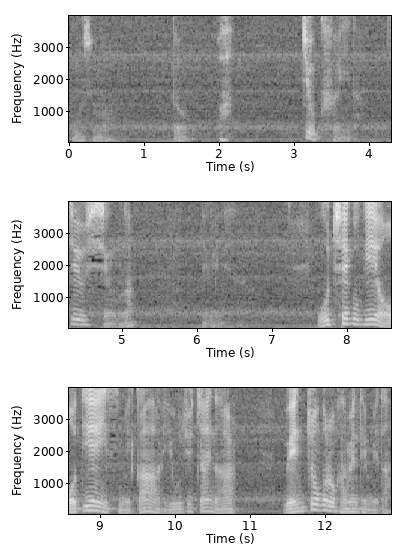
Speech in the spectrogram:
什么什么的话就可以的。 就行了那个意思. 우체국이 어디에 있습니까? 요주자이날 왼쪽으로 가면 됩니다.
